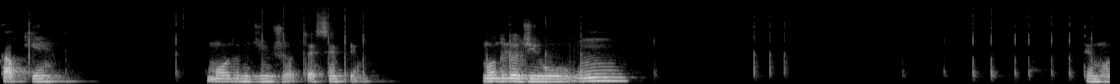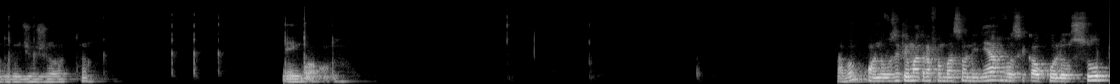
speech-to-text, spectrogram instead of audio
Tá ok? O módulo de J é sempre 1. Módulo de U1 tem módulo de J é igual a 1. Tá bom? Quando você tem uma transformação linear, você calcula o sup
